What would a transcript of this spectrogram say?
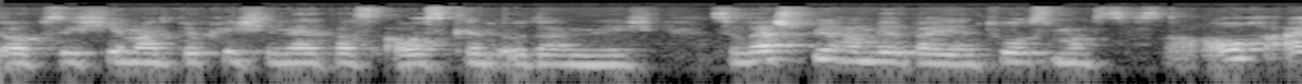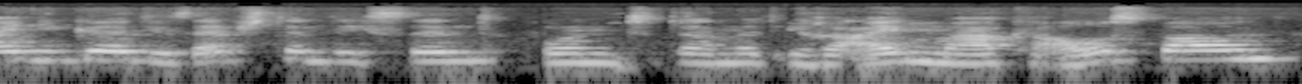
ob sich jemand wirklich in etwas auskennt oder nicht. Zum Beispiel haben wir bei den Toastmasters auch einige, die selbstständig sind und damit ihre Eigenmarke ausbauen.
